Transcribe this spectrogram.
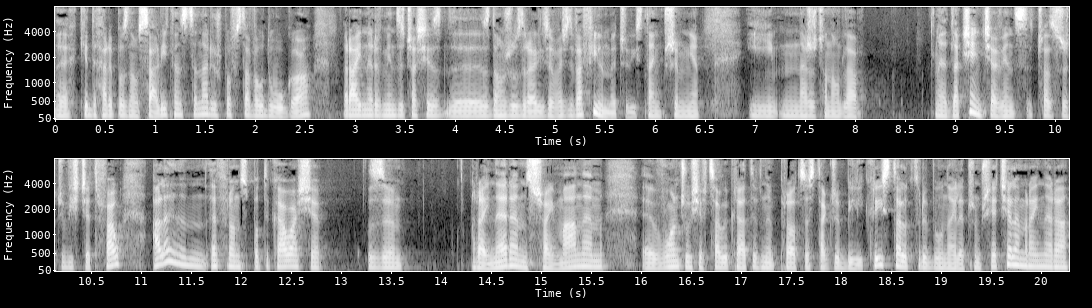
e, kiedy Harry poznał Sally, ten scenariusz powstawał długo. Rainer w międzyczasie e, zdążył zrealizować dwa filmy, czyli Stań przy mnie i Narzeczoną dla, e, dla księcia, więc czas rzeczywiście trwał, ale Efron spotykała się z Rainerem, z Scheimanem, e, włączył się w cały kreatywny proces także Billy Crystal, który był najlepszym przyjacielem Rainera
